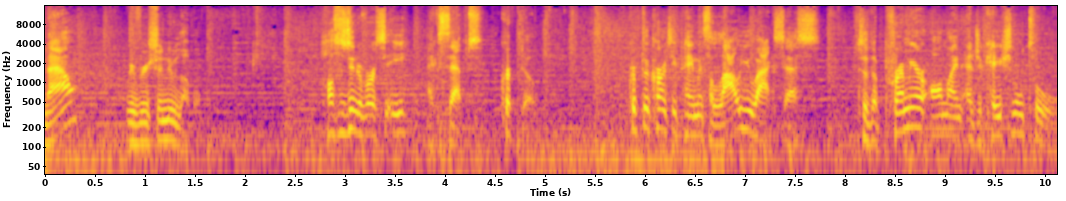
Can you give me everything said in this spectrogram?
Now, we've reached a new level. Hustlers University accepts crypto. Cryptocurrency payments allow you access to the premier online educational tool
